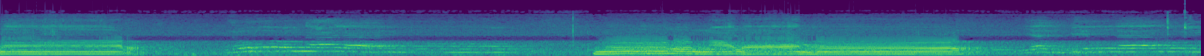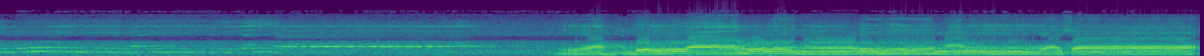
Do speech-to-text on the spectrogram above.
نار. نور على نور. يهدي الله لنوره من يشاء. يهدي الله لنوره من يشاء.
